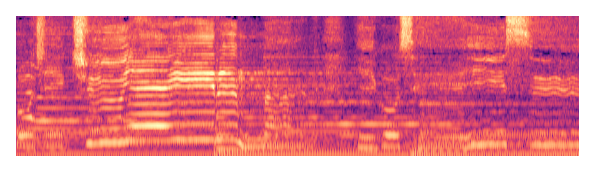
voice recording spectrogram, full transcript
오직 주의 이름만 이곳에 있으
